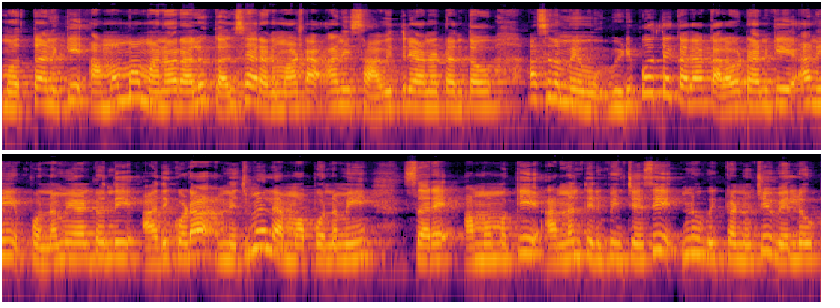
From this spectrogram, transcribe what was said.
మొత్తానికి అమ్మమ్మ మనవరాలు కలిశారనమాట అని సావిత్రి అనటంతో అసలు మేము విడిపోతే కదా కలవటానికి అని పున్నమి అంటుంది. అది కూడా నిజమేలే అమ్మ పున్నమి. సరే అమ్మమ్మకి అన్నం తినిపించేసి నువ్వు ఇక్కడి నుంచి వెళ్ళు.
